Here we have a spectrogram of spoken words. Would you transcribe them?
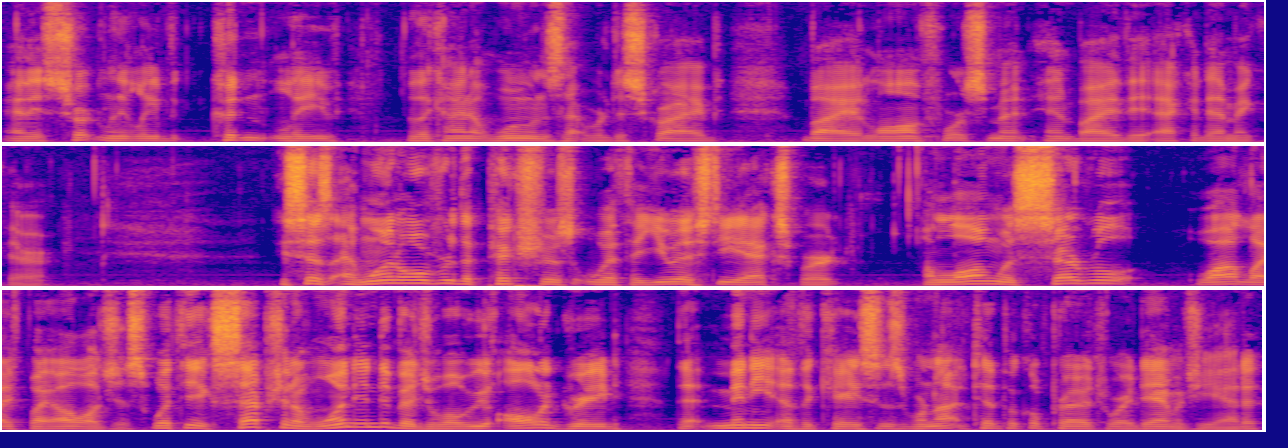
and they certainly leave, couldn't leave the kind of wounds that were described by law enforcement and by the academic there. He says, I went over the pictures with a USDA expert along with several wildlife biologists. With the exception of one individual, we all agreed that many of the cases were not typical predatory damage, he added.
